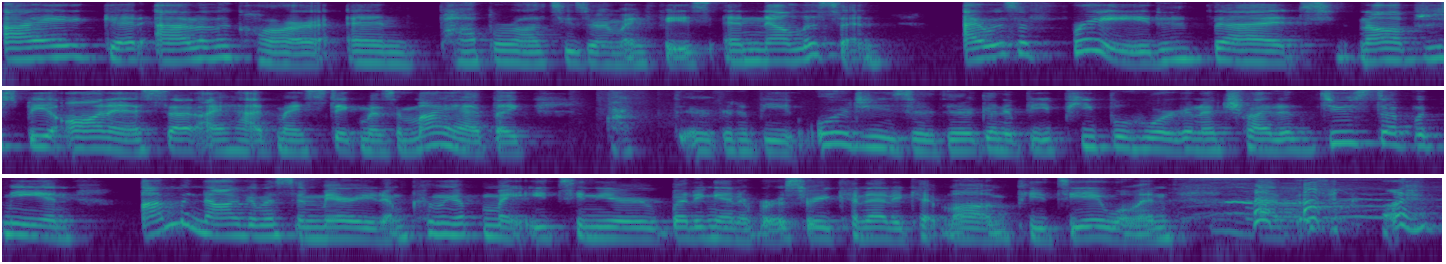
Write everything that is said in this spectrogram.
I get out of the car and paparazzis are in my face. And now listen, I was afraid that, and I'll just be honest, that I had my stigmas in my head. Like, are there going to be orgies? Are there going to be people who are going to try to do stuff with me? And I'm monogamous and married. I'm coming up on my 18 year wedding anniversary, Connecticut mom, PTA woman at the time.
